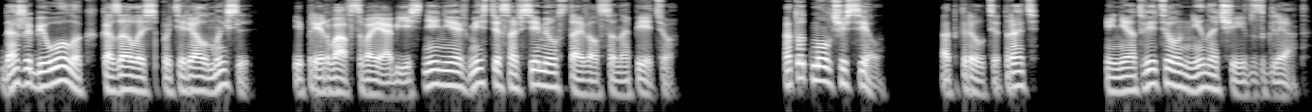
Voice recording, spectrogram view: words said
Даже биолог, казалось, потерял мысль и, прервав свои объяснения, вместе со всеми уставился на Петю. А тот молча сел, открыл тетрадь и не ответил ни на чей взгляд.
